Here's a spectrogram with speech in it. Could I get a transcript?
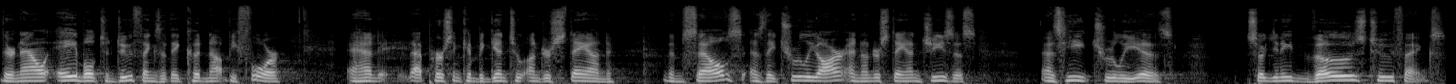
they're now able to do things that they could not before, and that person can begin to understand themselves as they truly are and understand Jesus as he truly is. So you need those two things.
